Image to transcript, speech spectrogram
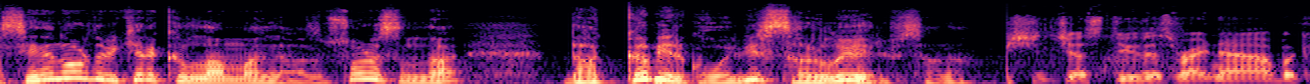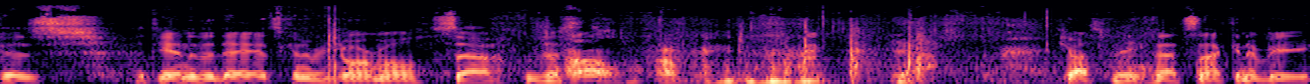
Senin orada bir kere kıllanman lazım. Sonrasında dakika bir gol bir sarılıyor herif sana. We should just do this right now because at the end of the day it's gonna be normal. So just Oh, okay. trust me, that's not gonna be.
